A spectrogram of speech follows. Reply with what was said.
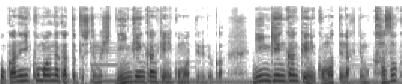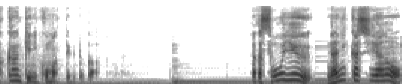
お金に困んなかったとしても人間関係に困ってるとか、人間関係に困ってなくても家族関係に困ってるとか、なんかそういう何かしらの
